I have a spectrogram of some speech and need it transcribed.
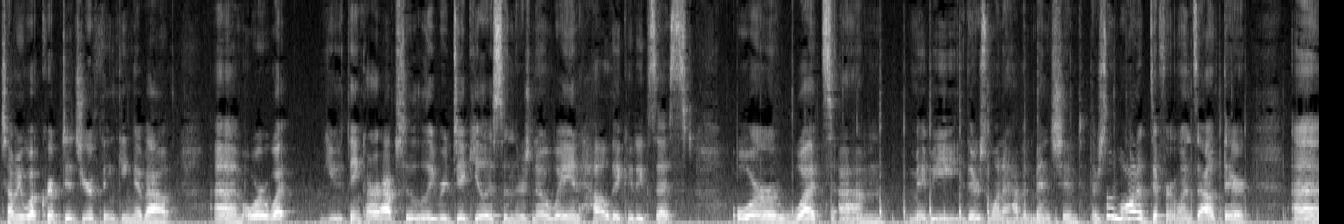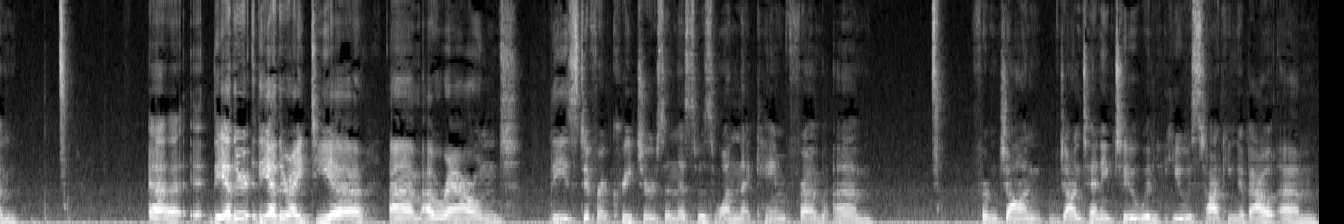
tell me what cryptids you're thinking about, um, or what you think are absolutely ridiculous and there's no way in hell they could exist, or what um, maybe there's one I haven't mentioned. There's a lot of different ones out there. Um, uh, the other the other idea um, around these different creatures, and this was one that came from um, from John John Tenney too, when he was talking about um,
